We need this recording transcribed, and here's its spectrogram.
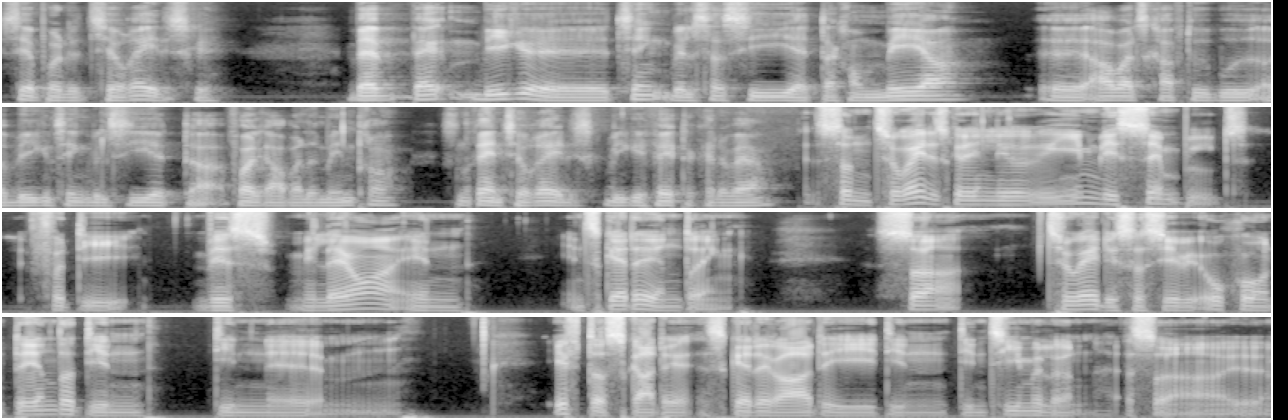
ser på det teoretiske, hvad, hvad, hvilke ting vil så sige, at der kommer mere øh, arbejdskraftudbud, og hvilke ting vil sige, at der, folk arbejder mindre? Sådan rent teoretisk, hvilke effekter kan det være? Sådan teoretisk er det egentlig rimelig simpelt, fordi hvis vi laver en, en skatteændring, så teoretisk så siger vi, okay, det ændrer din, din øh, efterskatterate i din, din timeløn. Altså, øh,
